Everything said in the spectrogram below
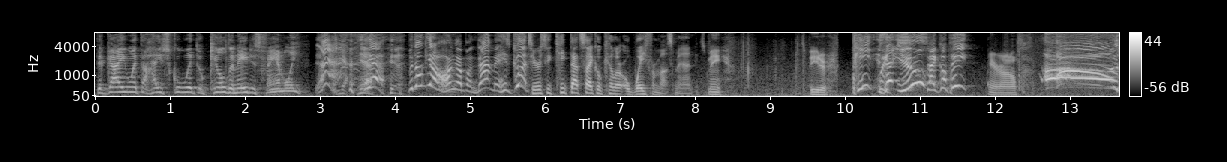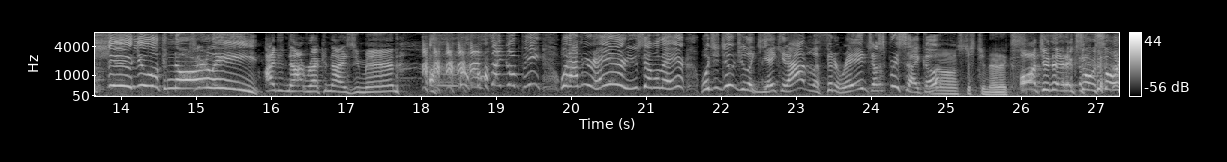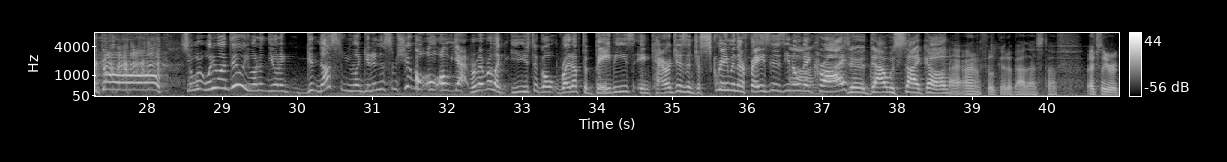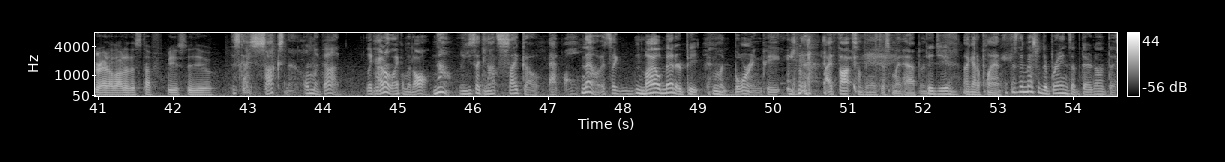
The guy you went to high school with who killed and ate his family? Yeah, yeah, yeah. But don't get all hung up on that, man. He's good. Seriously, keep that psycho killer away from us, man. It's me. It's Peter. Pete, is that you? Psycho Pete. Hey, Ronald. Oh, oh dude, you look gnarly. I did not recognize you, man. Psycho Pete, what happened to your hair? You used to have all the hair. What'd you do? Did you like yank it out in a fit of rage? That's pretty psycho. No, it's just genetics. Oh, genetics, so psycho. So what, what do you want to do? You want to you want to get nuts? You want to get into some shit? Oh, oh, oh, yeah. Remember, like, you used to go right up to babies in carriages and just scream in their faces, you know, they cry? Dude, that was psycho. I, I don't feel good about that stuff. I actually regret a lot of the stuff we used to do. This guy sucks now. Oh my god. Like I don't like him at all. No, he's like not psycho at all. No, it's like mild mannered Pete. I'm like boring, Pete. I thought something like this might happen. Did you? I got a plan. Because they mess with their brains up there, don't they?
